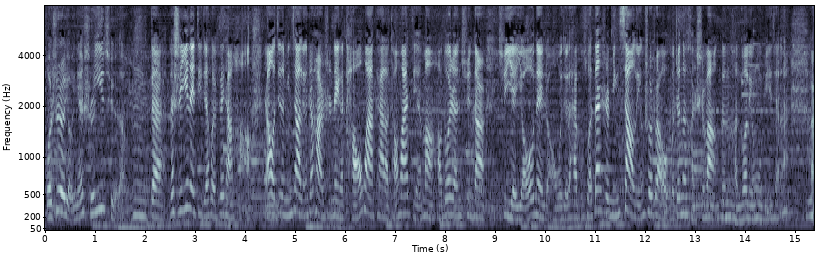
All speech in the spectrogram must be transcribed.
我是有一年十一去的，嗯，对，那十一那季节会非常好。然后我记得明孝陵正好是那个桃花开了，桃花节嘛，好多人去那儿去野游那种，我觉得还不错。但是明孝陵说实话，我我真的很失望，跟很多陵墓比起来，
